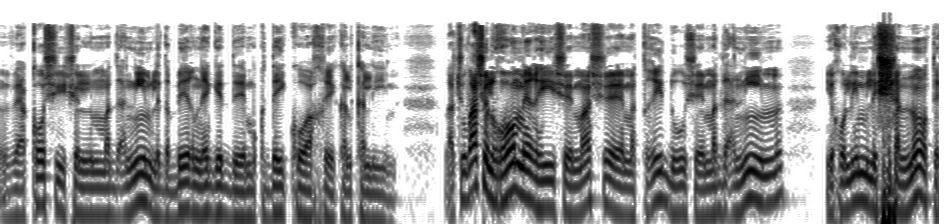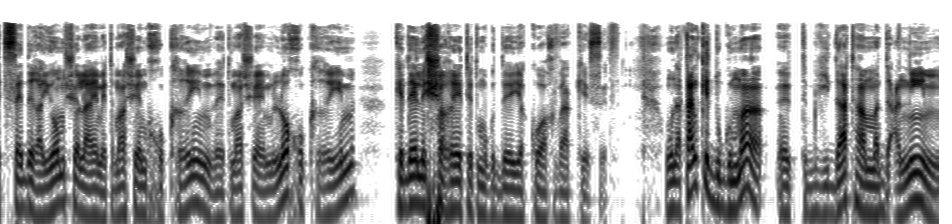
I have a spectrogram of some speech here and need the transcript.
והקושי של מדענים לדבר נגד אה, מוקדי כוח אה, כלכליים. והתשובה של רומר היא שמה שמטריד הוא שמדענים יכולים לשנות את סדר היום שלהם, את מה שהם חוקרים ואת מה שהם לא חוקרים, כדי לשרת את מוקדי הכוח והכסף. הוא נתן כדוגמה את בגידת המדענים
